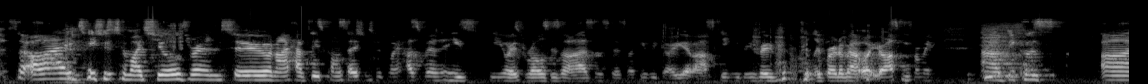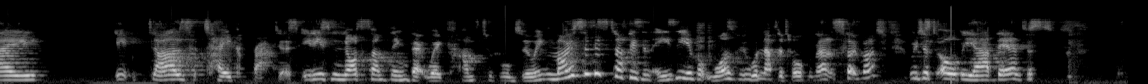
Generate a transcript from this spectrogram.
so I teach it to my children too, and I have these conversations with my husband, and he's he always rolls his eyes and says, "Like, here we go, you're asking, you're being very deliberate about what you're asking from me," uh, because I it does take practice. It is not something that we're comfortable doing. Most of this stuff isn't easy. If it was, we wouldn't have to talk about it so much. We'd just all be out there just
